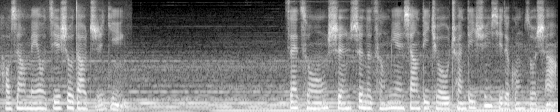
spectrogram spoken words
好像没有接受到指引。在从神圣的层面向地球传递讯息的工作上，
